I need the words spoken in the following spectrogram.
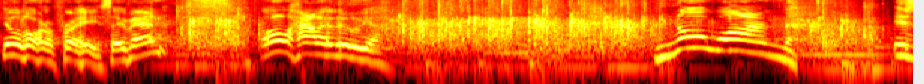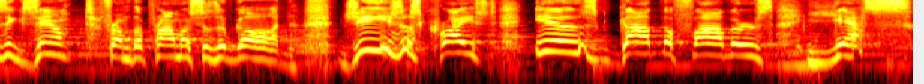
Give the Lord a praise. Amen. Oh, hallelujah. No one is exempt from the promises of God. Jesus Christ is God the Father's yes.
